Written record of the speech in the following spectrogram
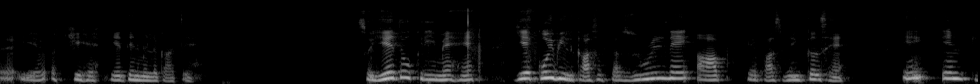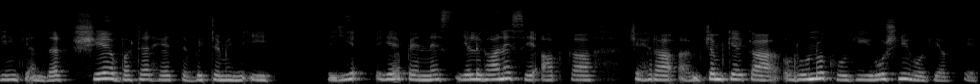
तो ये अच्छी है, ये दिन में लगाते हैं। सो ये दो क्रीमें हैं, ये कोई भी लगा सकता ज़रूरी नहीं आपके पास रिंकल्स हैं। इन इन क्रीम के अंदर शेयर बटर है तो विटामिन ई तो ये ये पहनने ये लगाने से आपका चेहरा चमके का रौनक होगी, रोशनी होगी आपके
